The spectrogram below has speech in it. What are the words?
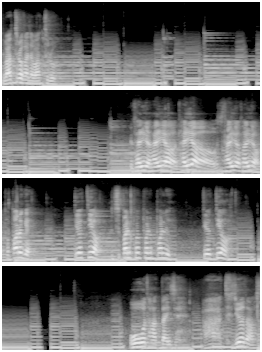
마트로 가자, 마트로. 달려, 달려, 달려. 그렇지, 달려, 달려. 더 빠르게. 뛰어, 뛰어. 그치, 빨리, 빨리, 빨리, 빨리. 뛰어, 뛰어. 오, 다 왔다, 이제. 아, 드디어 다 왔어.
